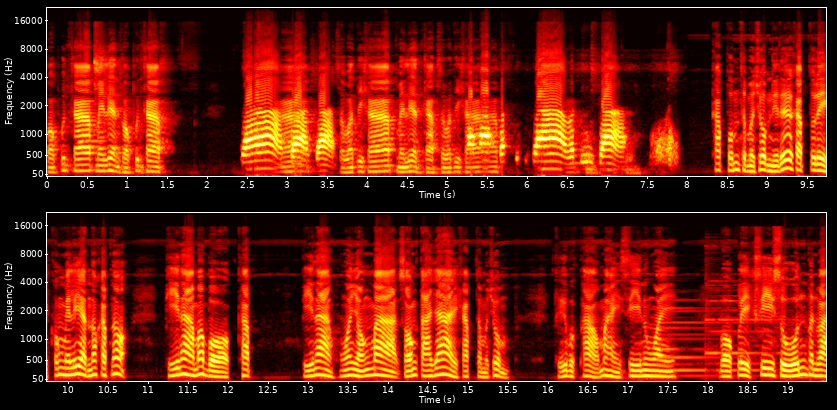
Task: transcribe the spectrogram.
ขอบคุณครับแม่เลียนขอบคุณครับ จ้าจ้าจ้าสวัสดีครับแม่เลียนครับสวัสดีครับสวัสดีจ้าสวัสดีจ้าครับผมท่านผู้ชมนี่เด้อครับตัวเลขของเมเลียนเนาะครับเนาะผีหน้ามาบอกครับผีหน้าหัวหยองมาสองตายายครับท่านผู้ชม ถือบึกเผาวมาให้4หน่วย บอกเลข40เพิ่นว่า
